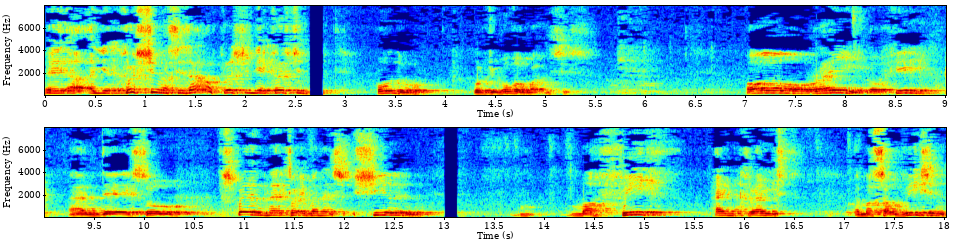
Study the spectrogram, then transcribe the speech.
Uh, are you a Christian? I says, I'm a Christian. You're Christian. Oh no, we're Jehovah Witnesses. Oh, right, okay. And uh, so, spend the next 20 minutes sharing my faith in Christ, and my salvation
